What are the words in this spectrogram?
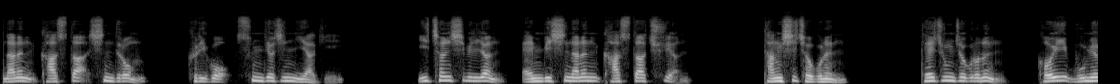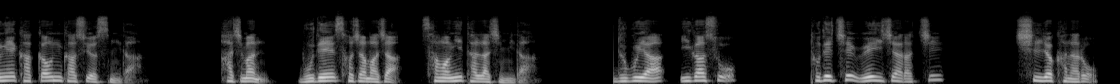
나는 가수다 신드롬, 그리고 숨겨진 이야기. 2011년 MBC 나는 가수다 출연. 당시 저구는 대중적으로는 거의 무명에 가까운 가수였습니다. 하지만 무대에 서자마자 상황이 달라집니다. 누구야, 이 가수? 도대체 왜 이제 알았지? 실력 하나로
